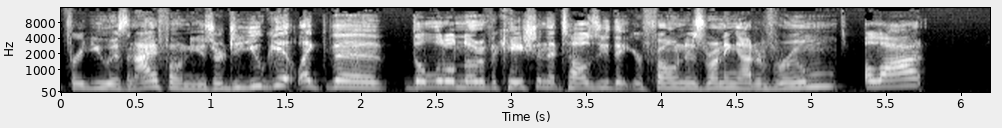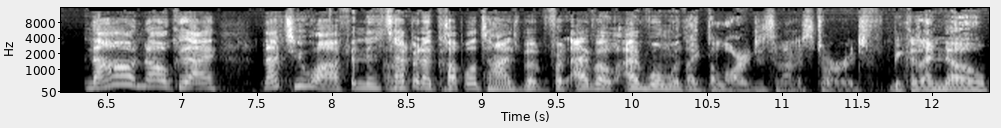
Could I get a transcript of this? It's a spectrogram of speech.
for you as an iPhone user. Do you get like the the little notification that tells you that your phone is running out of room a lot? No, no, because I not too often. It's happened a couple of times, but for, I've a, I've one with like the largest amount of storage because I know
